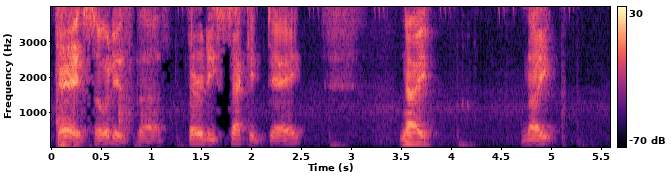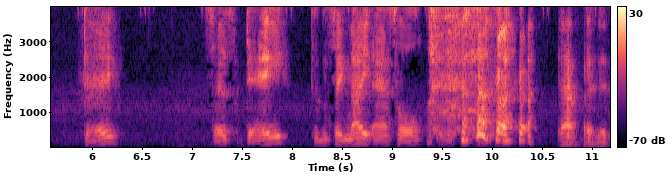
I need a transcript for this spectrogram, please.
Okay, so it is the 32nd day. Night. Night. Day. says day. Doesn't say night, asshole. Yeah, but it,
